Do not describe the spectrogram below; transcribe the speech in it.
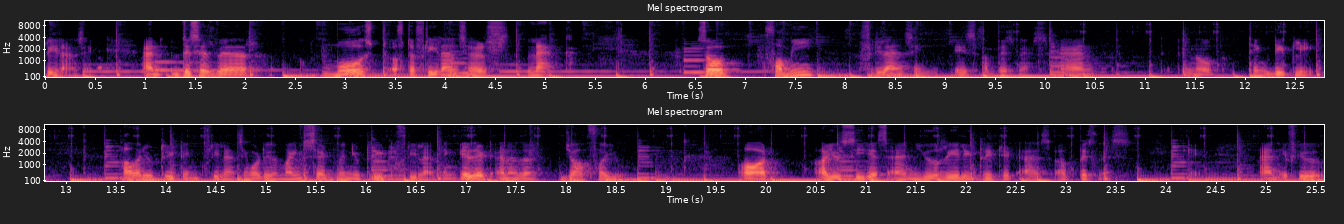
freelancing? And this is where most of the freelancers lack. So for me freelancing is a business. And you know think deeply. How are you treating freelancing? What is your mindset when you treat freelancing? Is it another job for you? Or are you serious and you really treat it as a business? Okay. and if you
